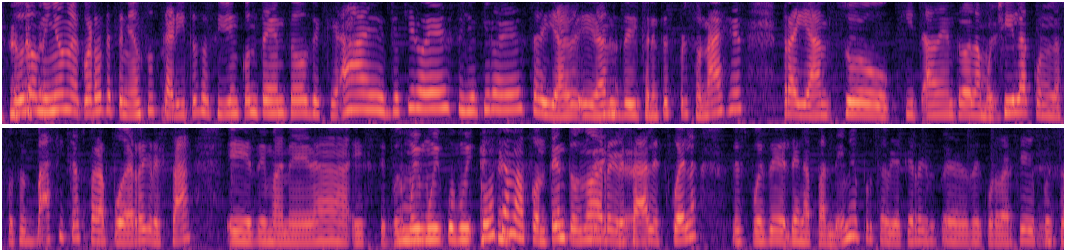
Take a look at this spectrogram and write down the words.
Entonces los niños me acuerdo que tenían sus caritas así bien contentos de que, ay, yo quiero este, yo quiero este, y ya eran de diferentes personajes. Traían su kit adentro de la mochila con las cosas básicas para poder regresar eh, de manera, este, pues muy, muy, muy, ¿cómo se llama? Contentos, ¿no? a regresar a la escuela después de, la pandemia, porque había que eh, recordar que pues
